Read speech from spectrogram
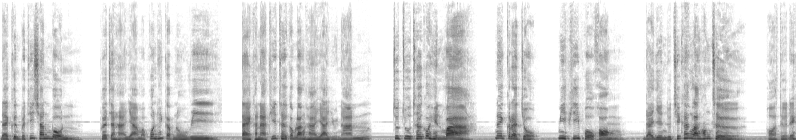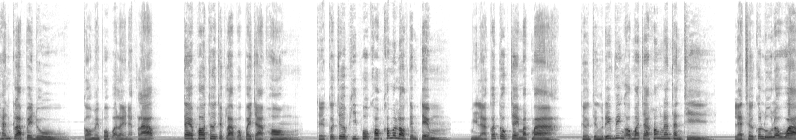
ได้ขึ้นไปที่ชั้นบน เพื่อจะหายามาพ่นให้กับโนวี แต่ขณะที่เธอกำลังหายาอยู่นั้นจู่ๆเธอก็เห็นว่า ในกระจกมีผีโพคอง ได้ยืนอยู่ที่ข้างหลังของเธอ พอเธอได้หันกลับไปดู ก็ไม่พบอะไรนะครับ แต่พอเธอจะกลับออกไปจากห้อง เธอก็เจอผีโพคองเข้ามาหลอกเต็มๆ มิลาก็ตกใจมากๆ เธอจึงรีบวิ่งออกมาจากห้องนั้นทันที และเธอก็รู้แล้วว่า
